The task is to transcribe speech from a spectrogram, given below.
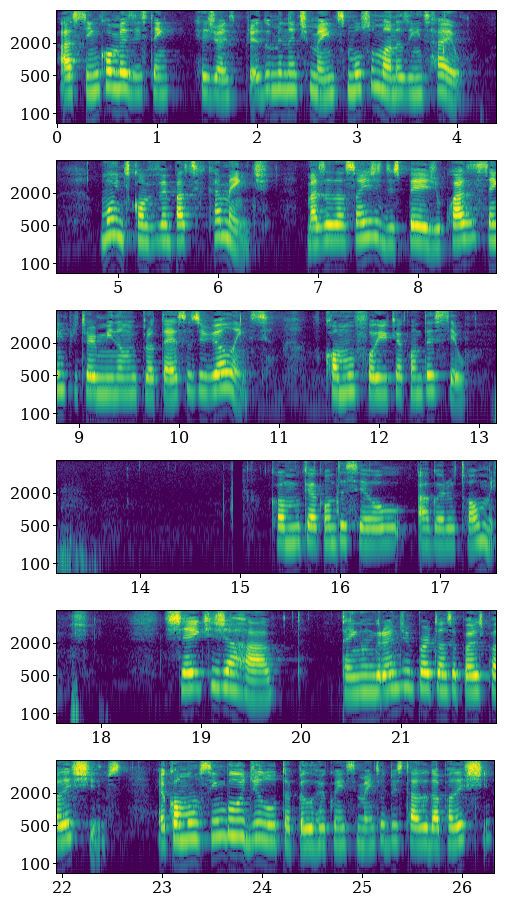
assim como existem regiões predominantemente muçulmanas em Israel. Muitos convivem pacificamente, mas as ações de despejo quase sempre terminam em protestos e violência, como foi o que aconteceu. Como o que aconteceu agora atualmente. Sheikh Jarrah tem uma grande importância para os palestinos. É como um símbolo de luta pelo reconhecimento do Estado da Palestina.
